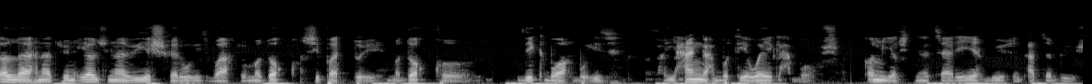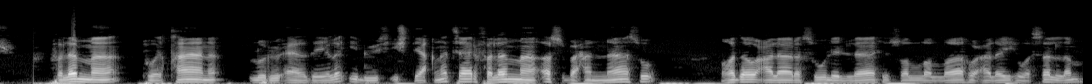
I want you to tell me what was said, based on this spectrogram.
الله نا تون إلج نا ويش خروي إز باختو ما دوق سيباتو ما دوق ديك بوخ بو إز يحنجح بوتي ويقح بوش قم يلشتنا تاريخ بيوس حتى بيوش فلما توقان لورو آل إبيوس اشتياقنا تار فلما أصبح الناس غدوا على رسول الله صلى الله عليه وسلم.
